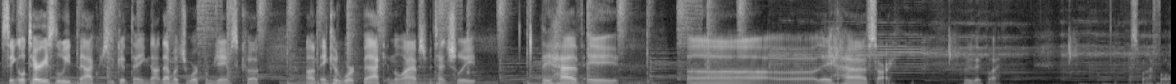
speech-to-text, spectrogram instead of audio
Singletary's the lead back, which is a good thing. Not that much work from James Cook, um, and could work back in the lineups potentially. They have a. Uh, they have. Sorry, who do they play? That's my fault.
